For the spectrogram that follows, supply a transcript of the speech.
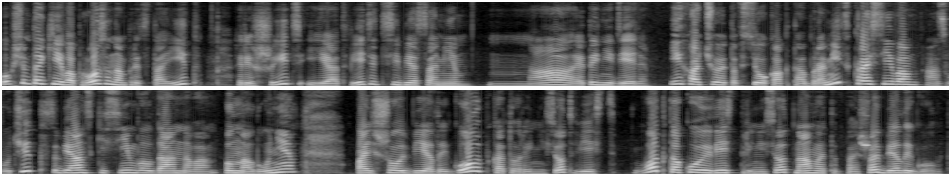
В общем, такие вопросы нам предстоит решить и ответить себе самим на этой неделе. И хочу это все как-то обрамить красиво, а звучит сабианский символ данного полнолуния – большой белый голубь, который несет весть. Вот какую весть принесет нам этот большой белый голубь.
